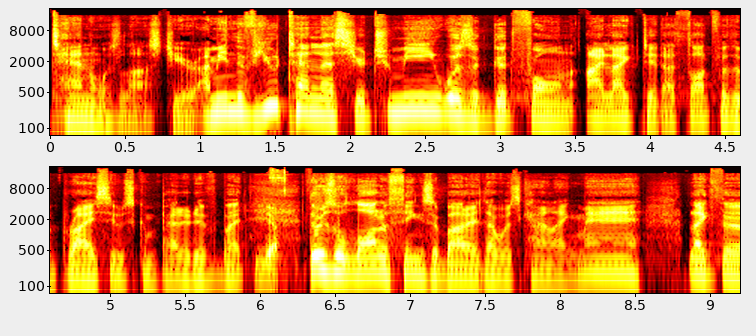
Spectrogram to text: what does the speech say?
10 was last year. I mean, the View 10 last year to me was a good phone. I liked it. I thought for the price it was competitive, but Yep. there's a lot of things about it that was kind of like meh. Like the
